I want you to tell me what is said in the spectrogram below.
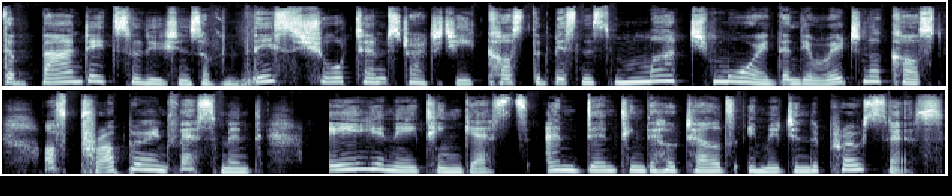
The band aid solutions of this short term strategy cost the business much more than the original cost of proper investment, alienating guests and denting the hotel's image in the process.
